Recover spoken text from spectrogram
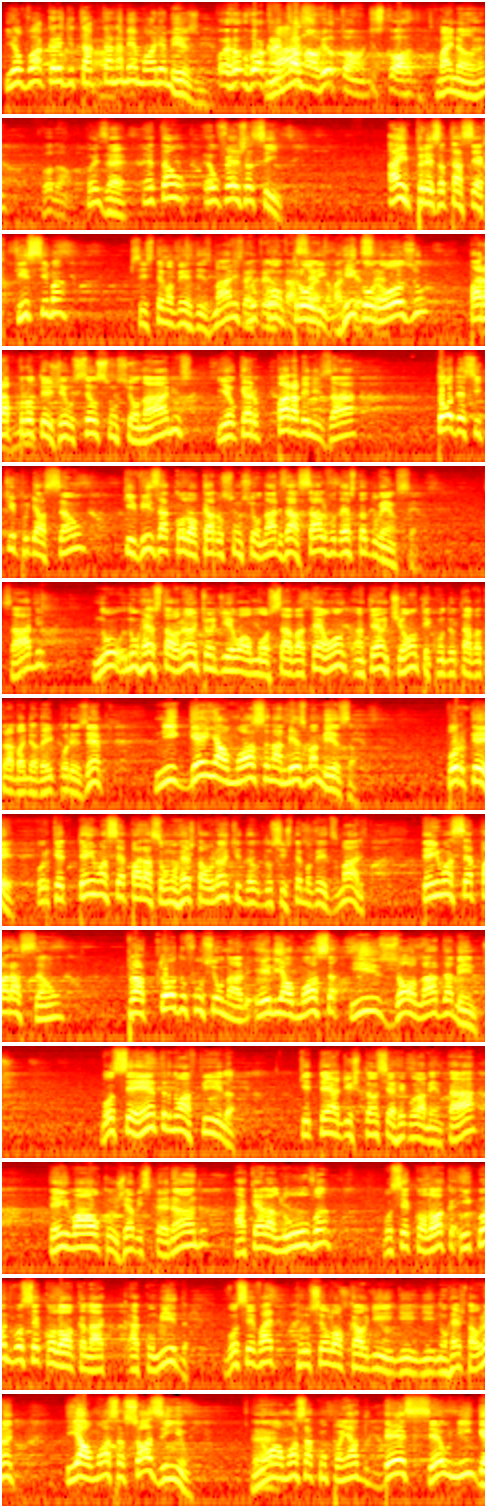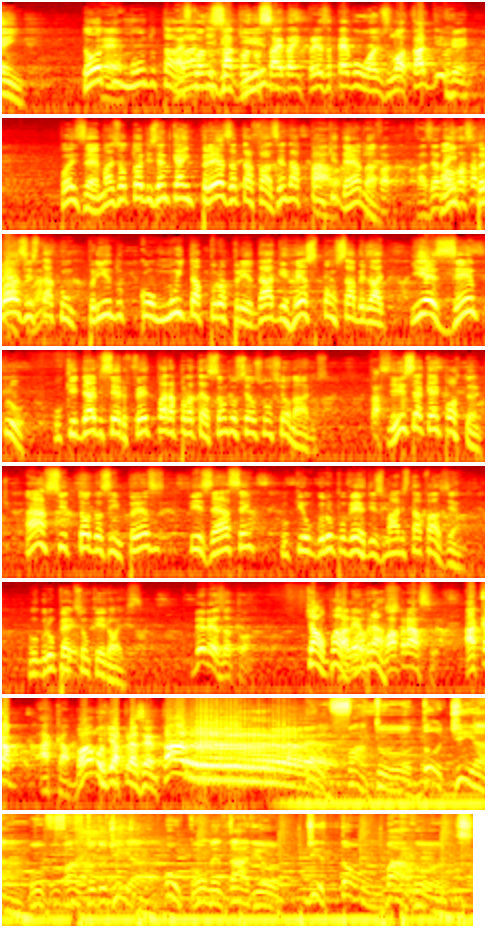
E eu vou acreditar que está na memória mesmo. Pois eu não vou acreditar Mas- não, viu, Tom? Discordo. Mas não, né? Vou não. Pois é. Então, eu vejo assim: a empresa está certíssima, Sistema Verdes Mares, no tá controle certa, vai ter rigoroso para proteger os seus funcionários. E eu quero parabenizar todo esse tipo de ação que visa colocar os funcionários a salvo desta doença. Sabe? No, no restaurante onde eu almoçava até, on, até anteontem, quando eu estava trabalhando aí, por exemplo, ninguém almoça na mesma mesa. Por quê? Porque tem uma separação no restaurante do, do Sistema Verdes Mares, tem uma separação para todo funcionário. Ele almoça isoladamente. Você entra numa fila que tem a distância regulamentar, tem o álcool gel esperando, aquela luva, você coloca, e quando você coloca lá a comida, você vai para o seu local de, de- de- no restaurante e almoça sozinho. não almoça acompanhado de seu ninguém. Todo É. mundo tá Mas lá quando sai, dividido. quando sai da empresa, pega um ônibus lotado de gente. Pois é, mas eu estou dizendo que a empresa está fazendo a parte Ah, dela. fazendo a empresa parte, né? está cumprindo com muita propriedade e responsabilidade. E exemplo o que deve ser feito para a proteção dos seus funcionários. Tá. Isso é que é importante. Ah, se todas as empresas fizessem o que o Grupo Verdes Mar está fazendo. O Grupo Edson Queiroz. Beleza, Tom. Tchau, Paulo. Valeu, um abraço. Um abraço. Acab- Acabamos de apresentar. O fato do dia. O fato do dia. O comentário de Tom Barros.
